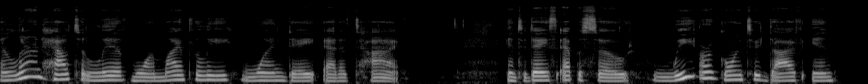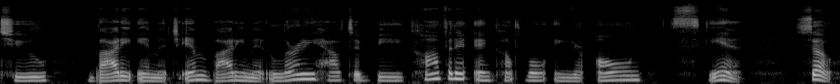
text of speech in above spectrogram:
and learn how to live more mindfully one day at a time. In today's episode, we are going to dive into body image, embodiment, learning how to be confident and comfortable in your own skin. So,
